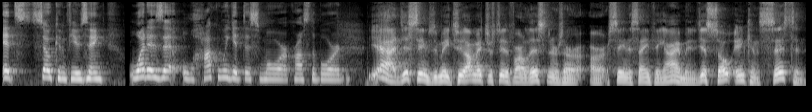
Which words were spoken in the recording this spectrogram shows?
It's so confusing. What is it? How can we get this more across the board? Yeah, it just seems to me too. I'm interested if our listeners are are seeing the same thing I am. It's just so inconsistent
